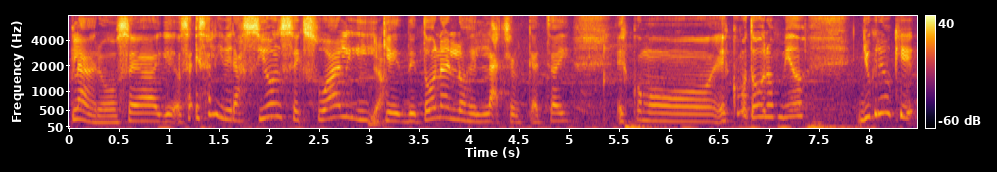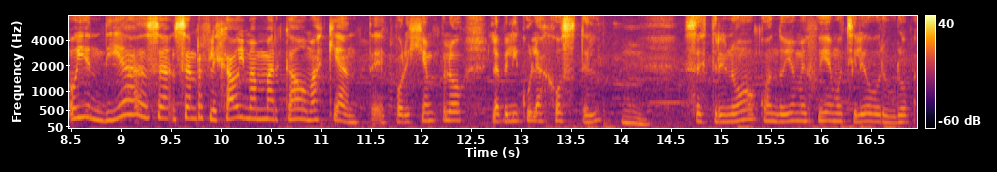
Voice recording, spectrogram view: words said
Claro, o sea, que- o sea, esa liberación sexual y que detona en los slashers, ¿cachai? Es como, es como todos los miedos. Yo creo que hoy en día se, han- se han reflejado y me han marcado más que antes. Por ejemplo, la película Hostel se estrenó cuando yo me fui de mochileo por Europa.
